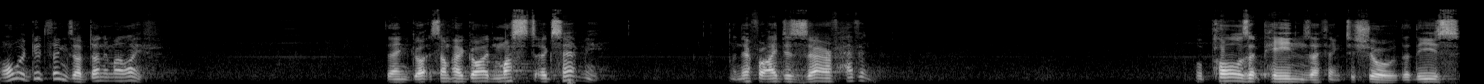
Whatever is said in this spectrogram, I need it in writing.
all the good things I've done in my life, then God, somehow God must accept me. And therefore I deserve heaven. Well, Paul is at pains, I think, to show that these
